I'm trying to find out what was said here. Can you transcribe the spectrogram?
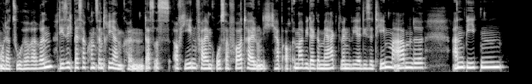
oder Zuhörerin, die sich besser konzentrieren können. Das ist auf jeden Fall ein großer Vorteil und ich habe auch immer wieder gemerkt, wenn wir diese Themenabende anbieten,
